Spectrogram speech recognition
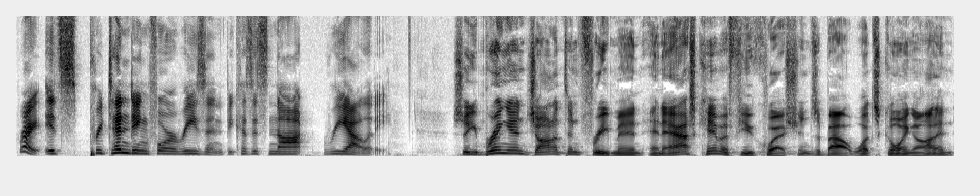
Right. It's pretending for a reason because it's not reality. So you bring in Jonathan Friedman and ask him a few questions about what's going on in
